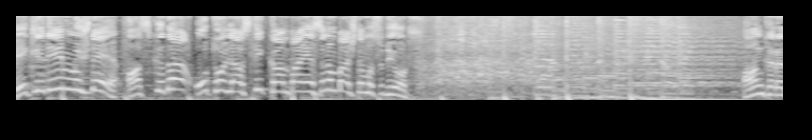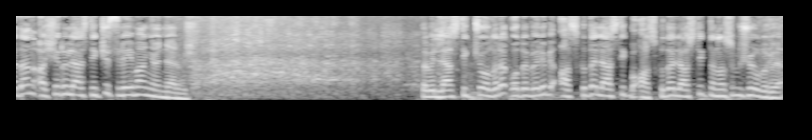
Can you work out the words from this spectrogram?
Beklediğim müjde askıda oto lastik kampanyasının başlaması diyor. Ankara'dan aşırı lastikçi Süleyman göndermiş. Tabii lastikçi olarak o da böyle bir askıda lastik. Bu askıda lastik de nasıl bir şey olur ya?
